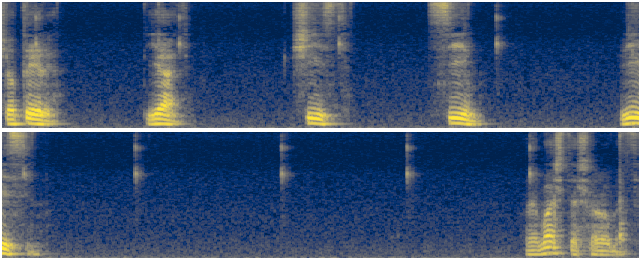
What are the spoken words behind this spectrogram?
4. 5. 6. 7. 8. Ви бачите, що робиться?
